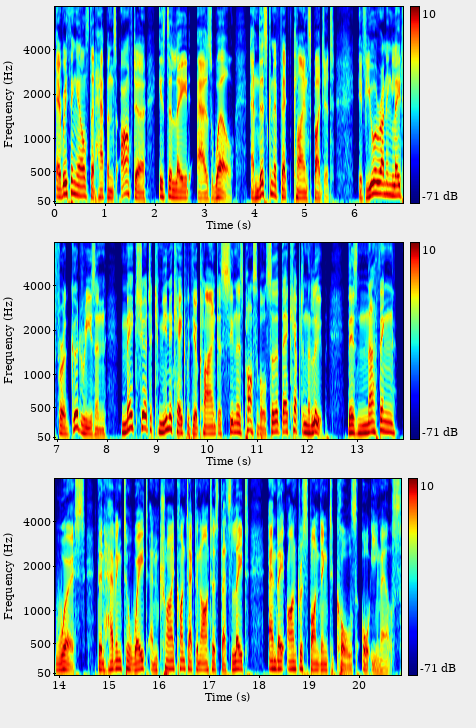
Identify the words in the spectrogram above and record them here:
everything else that happens after is delayed as well, and this can affect clients' budget. If you are running late for a good reason, make sure to communicate with your client as soon as possible so that they're kept in the loop. There's nothing worse than having to wait and try contact an artist that's late and they aren't responding to calls or emails.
